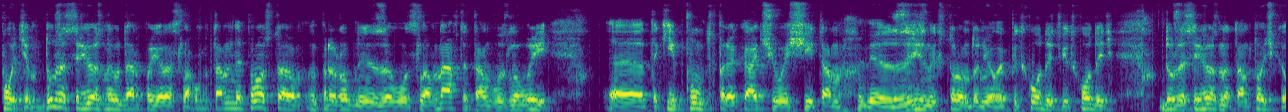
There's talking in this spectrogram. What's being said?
Потім дуже серйозний удар по Ярославу. Там не просто природний завод Славнафти, там вузловий е, такий пункт перекачувачі, там е, з різних сторон до нього підходить, відходить. Дуже серйозна там точка.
